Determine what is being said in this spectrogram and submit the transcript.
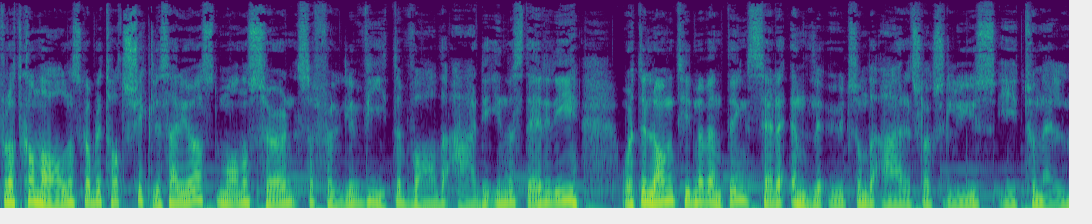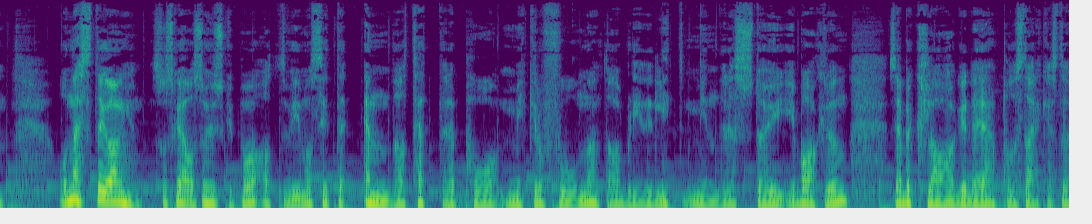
For at kanalen skal bli tatt skikkelig seriøst, må annonsøren selvfølgelig vite hva det er de investerer i, og etter lang tid med venting ser det endelig ut som det er et slags lys i tunnelen. Og neste gang så skal jeg også huske på at vi må sitte enda tettere på mikrofonene. Da blir det litt mindre støy i bakgrunnen, så jeg beklager det på det sterkeste.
